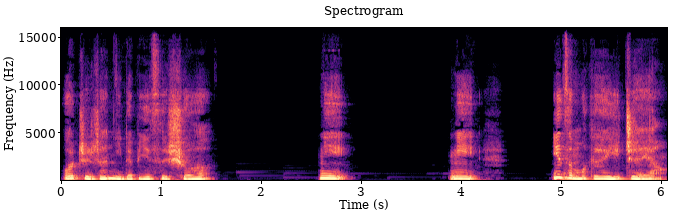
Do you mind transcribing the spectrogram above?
我指着你的鼻子说：“你，你，你怎么可以这样？”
